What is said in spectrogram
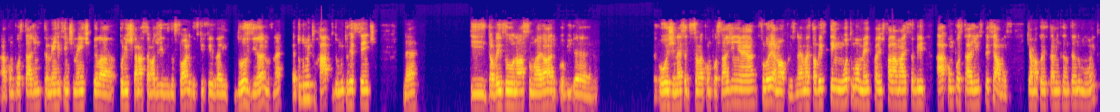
A compostagem também recentemente pela Política Nacional de Resíduos Sólidos, que fez aí 12 anos, né? É tudo muito rápido, muito recente, né? E talvez o nosso maior é, hoje nessa edição da compostagem é Florianópolis, né? Mas talvez tenha um outro momento para a gente falar mais sobre a compostagem especial, mas que é uma coisa que está me encantando muito.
